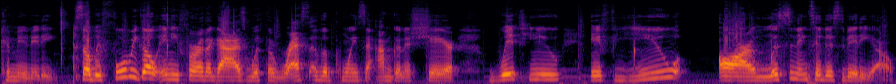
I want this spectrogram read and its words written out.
community. So before we go any further, guys, with the rest of the points that I'm going to share with you, if you are listening to this video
